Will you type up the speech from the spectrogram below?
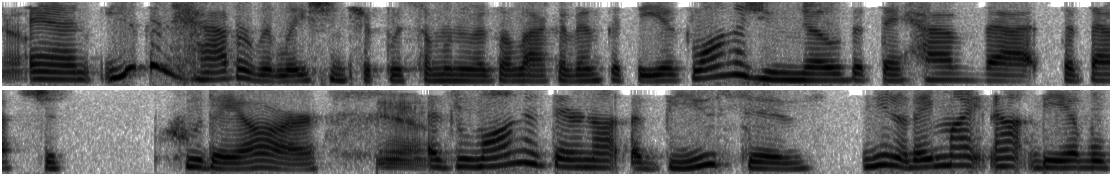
Yeah. And you can have a relationship with someone who has a lack of empathy as long as you know that they have that, that that's just who they are. Yeah. As long as they're not abusive, you know, they might not be able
